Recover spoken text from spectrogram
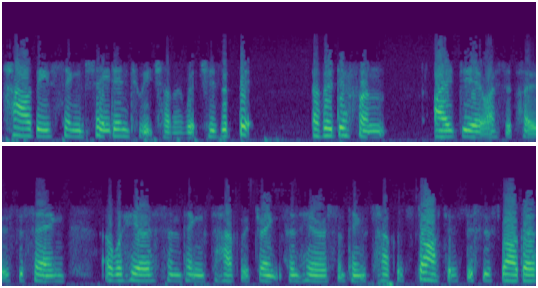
how these things shade into each other, which is a bit of a different idea, I suppose, to saying, oh, well, here are some things to have with drinks and here are some things to have with starters. This is rather,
